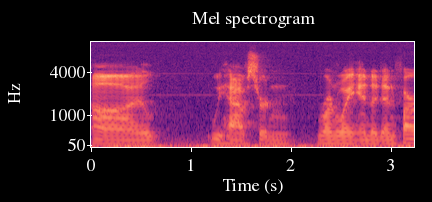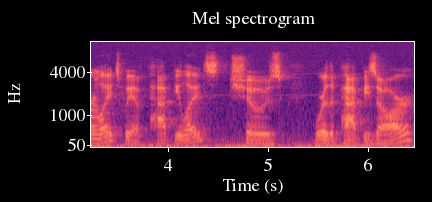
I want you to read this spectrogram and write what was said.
uh, we have certain runway end identifier lights. We have PAPI lights. Shows where the PAPIs are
